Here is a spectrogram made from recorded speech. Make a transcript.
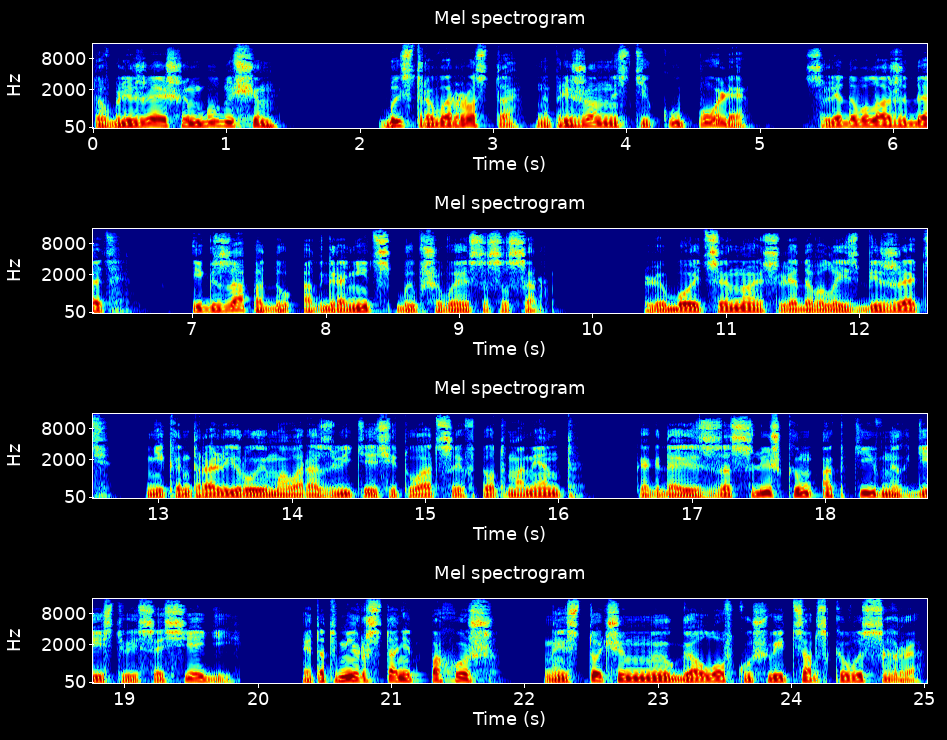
то в ближайшем будущем быстрого роста напряженности Ку-поля следовало ожидать и к западу от границ бывшего СССР. Любой ценой следовало избежать неконтролируемого развития ситуации в тот момент, когда из-за слишком активных действий соседей этот мир станет похож на источенную головку швейцарского сыра.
